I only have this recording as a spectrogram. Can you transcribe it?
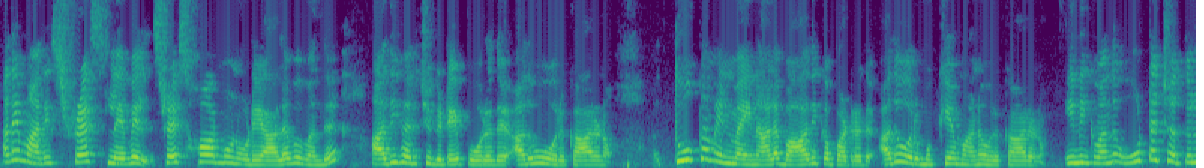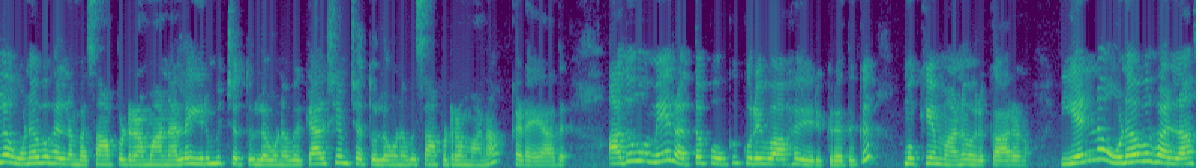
அதே மாதிரி ஸ்ட்ரெஸ் லெவல் ஸ்ட்ரெஸ் ஹார்மோனுடைய அளவு வந்து அதிகரிச்சுக்கிட்டே போகிறது அதுவும் ஒரு காரணம். தூக்கமின்மையினால் பாதிக்கப்படுறது அது ஒரு முக்கியமான ஒரு காரணம். இன்னைக்கு வந்து ஊட்டச்சத்துள்ள உணவுகள் நம்ம சாப்பிட்றோமா? நல்ல இரும்பு சத்துள்ள உணவு கால்சியம் சத்துள்ள உணவு சாப்பிட்றோமானா? கிடையாது. அதுவுமே இரத்தப்போக்கு குறைவாக இருக்கிறதுக்கு முக்கியமான ஒரு காரணம். என்ன உணவுகள்லாம்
